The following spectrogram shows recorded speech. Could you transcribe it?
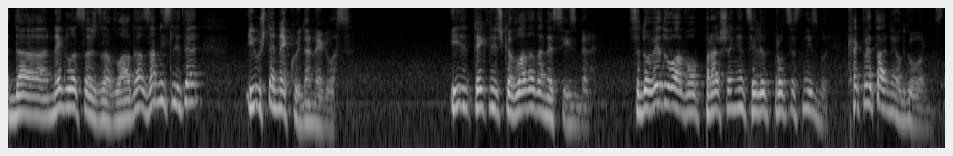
да не гласаш за влада, замислите и уште некој да не гласа. И техничка влада да не се избере. Се доведува во прашање целиот процес на избори. Каква е таа неодговорност?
